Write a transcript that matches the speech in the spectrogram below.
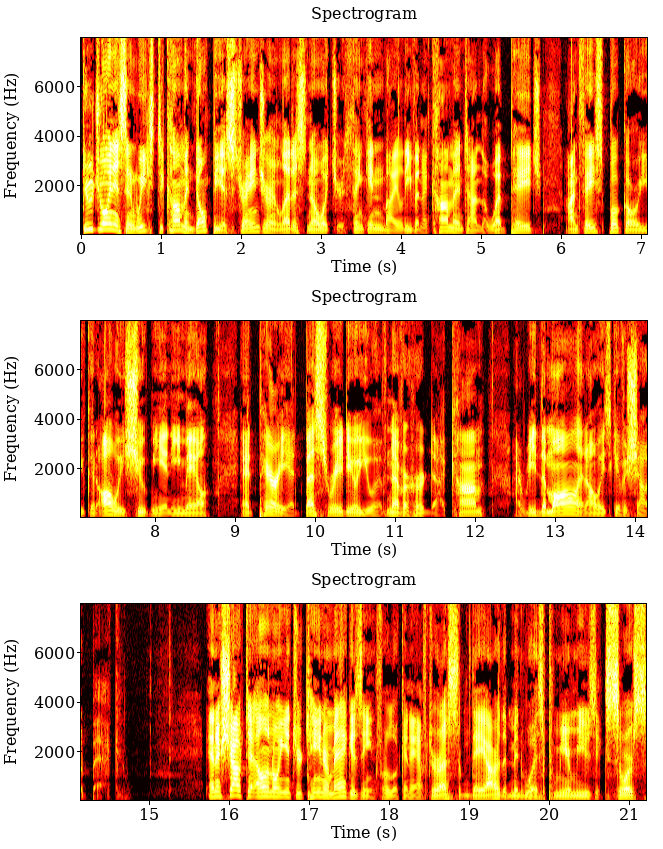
Do join us in weeks to come and don't be a stranger and let us know what you're thinking by leaving a comment on the webpage, on Facebook, or you could always shoot me an email at perry at bestradioyouhaveneverheard.com. I read them all and always give a shout back. And a shout to Illinois Entertainer Magazine for looking after us. They are the Midwest premier music source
